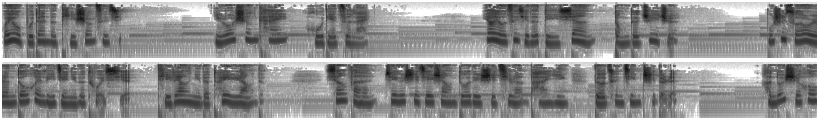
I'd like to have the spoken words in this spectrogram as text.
唯有不断的提升自己。你若盛开，蝴蝶自来。要有自己的底线，懂得拒绝。不是所有人都会理解你的妥协，体谅你的退让的。相反，这个世界上多的是欺软怕硬、得寸进尺的人。很多时候，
